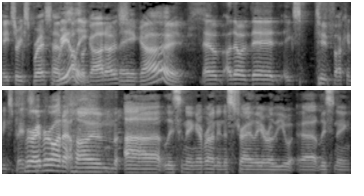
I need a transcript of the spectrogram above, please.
Pizza Express have Really? affogatos. There you go. They're, they're, they're ex- too fucking expensive. For everyone at home uh, listening, everyone in Australia or the U- uh, listening,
